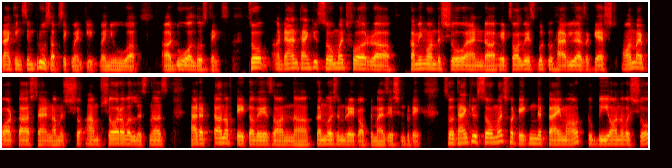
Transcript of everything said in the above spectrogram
rankings improve subsequently when you uh, do all those things. So dan thank you so much for coming on the show and uh, it's always good to have you as a guest on my podcast and i'm sure i'm sure our listeners had a ton of takeaways on uh, conversion rate optimization today so thank you so much for taking the time out to be on our show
